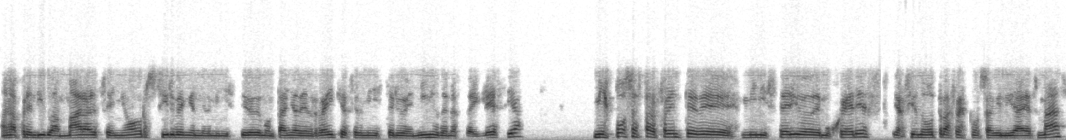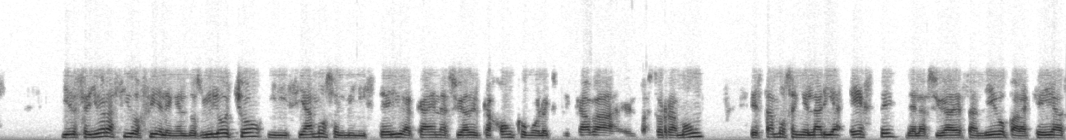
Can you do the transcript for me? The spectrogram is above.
han aprendido a amar al Señor, sirven en el Ministerio de Montaña del Rey, que es el Ministerio de Niños de nuestra iglesia. Mi esposa está al frente del Ministerio de Mujeres y haciendo otras responsabilidades más. Y el Señor ha sido fiel. En el 2008 iniciamos el ministerio acá en la ciudad del Cajón, como lo explicaba el pastor Ramón. Estamos en el área este de la ciudad de San Diego para aquellas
